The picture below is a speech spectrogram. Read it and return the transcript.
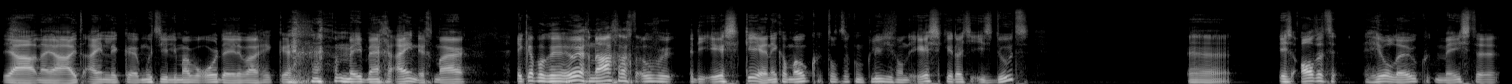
Ja, nou ja, uiteindelijk eh, moeten jullie maar beoordelen waar ik eh, mee ben geëindigd. Maar ik heb ook heel erg nagedacht over die eerste keer. En ik kwam ook tot de conclusie van de eerste keer dat je iets doet, eh, is altijd heel leuk. De meeste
